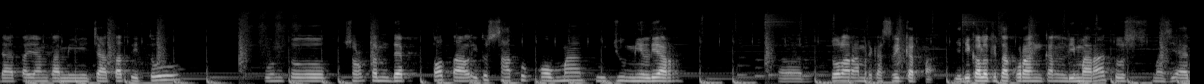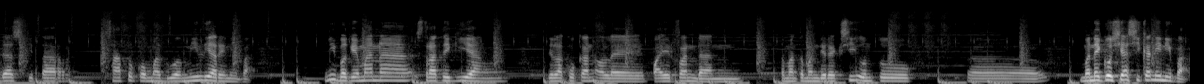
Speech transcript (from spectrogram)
data yang kami catat itu untuk short term debt total itu 1,7 miliar uh, dolar Amerika Serikat Pak. Jadi kalau kita kurangkan 500 masih ada sekitar 1,2 miliar ini Pak. Ini bagaimana strategi yang dilakukan oleh Pak Irfan dan teman-teman direksi untuk uh, menegosiasikan ini, Pak?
